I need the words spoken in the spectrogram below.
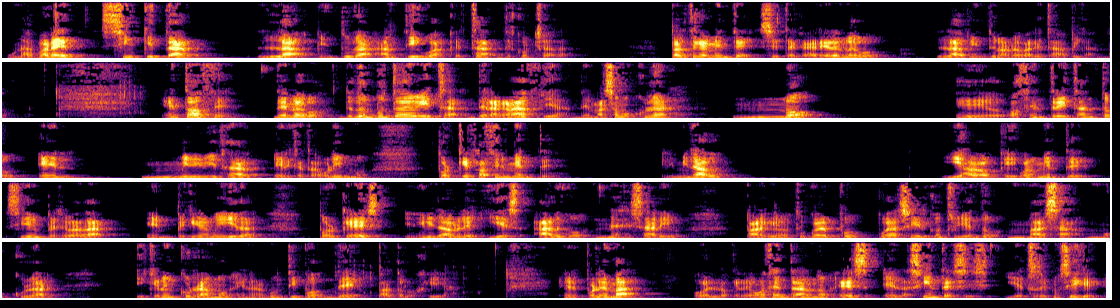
una pared sin quitar la pintura antigua que está desconchada. Prácticamente se te caería de nuevo la pintura nueva que estás aplicando. Entonces, de nuevo, desde un punto de vista de la ganancia de masa muscular, no eh, os centréis tanto en minimizar el catabolismo, porque es fácilmente eliminado y es algo que igualmente siempre se va a dar en pequeña medida porque es inevitable y es algo necesario para que nuestro cuerpo pueda seguir construyendo masa muscular y que no incurramos en algún tipo de patología. El problema, o en lo que debemos centrarnos, es en la síntesis y esto se consigue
